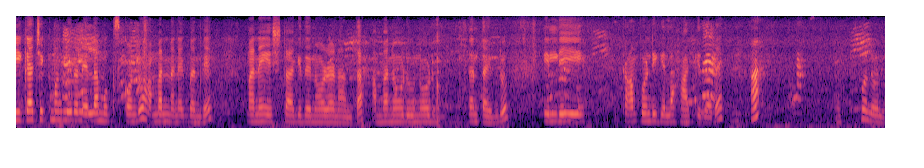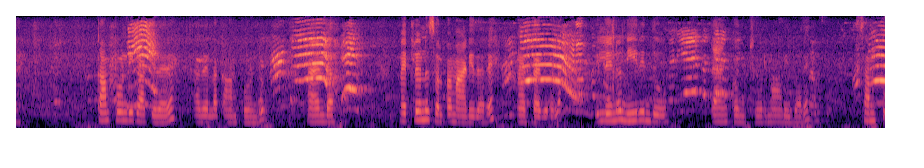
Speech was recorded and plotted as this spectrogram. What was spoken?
ಈಗ ಚಿಕ್ಕಮಂಗ್ಳೂರಲ್ಲೆಲ್ಲ ಮುಗಿಸ್ಕೊಂಡು ಅಮ್ಮನ ಮನೆಗೆ ಬಂದೆ. ಮನೆ ಎಷ್ಟಾಗಿದೆ ನೋಡೋಣ ಅಂತ. ಅಮ್ಮ ನೋಡು ನೋಡು ಅಂತ ಇದ್ರು. ಇಲ್ಲಿ ಕಾಂಪೌಂಡಿಗೆಲ್ಲ ಹಾಕಿದ್ದಾರೆ. ಹಾಂ ಒಲೆ ಕಾಂಪೌಂಡಿಗೆ ಹಾಕಿದ್ದಾರೆ. ಅದೆಲ್ಲ ಕಾಂಪೌಂಡು. ಆ್ಯಂಡ್ ಮೆಟ್ಲೂ ಸ್ವಲ್ಪ ಮಾಡಿದ್ದಾರೆ. ನೋಡ್ತಾ ಇದ್ದೀರಲ್ಲ? ಇಲ್ಲೇನು ನೀರಿಂದು ಟ್ಯಾಂಕ್ ಒಂಚೂರು ಮಾಡಿದ್ದಾರೆ. ಸಂಪು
